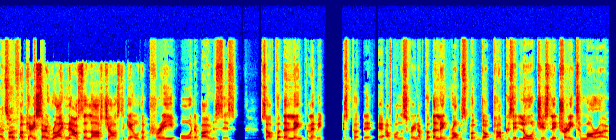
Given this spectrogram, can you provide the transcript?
and so forth. Okay, so right now is the last chance to get all the pre-order bonuses. So I'll put the link. Let me just put it, up on the screen. I've put the link robsbook.club because it launches literally tomorrow.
